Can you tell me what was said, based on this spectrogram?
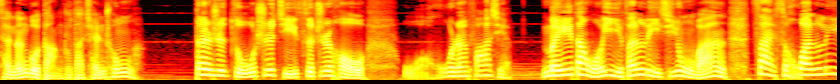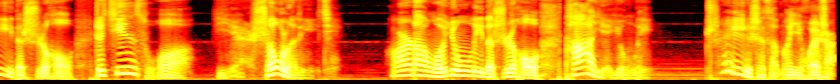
才能够挡住他前冲啊！但是组织几次之后，我忽然发现，每当我一番力气用完，再次换力的时候，这金锁也收了力气；而当我用力的时候，他也用力，这是怎么一回事？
